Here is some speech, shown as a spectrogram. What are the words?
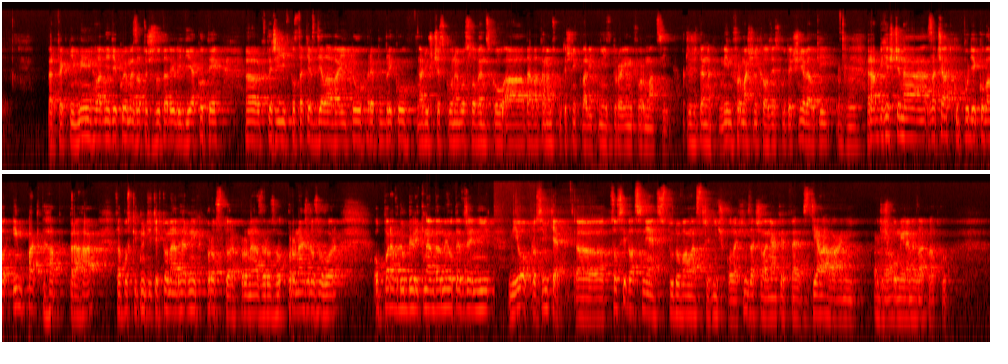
Perfektní. My hlavně děkujeme za to, že jsou tady lidi jako ty, eh, kteří v podstatě vzdělávají tu republiku, ať už Českou nebo Slovenskou a dáváte nám skutečně kvalitní zdroje informací, protože ten informační chaos je skutečně velký. Mm-hmm. Rád bych ještě na začátku poděkoval Impact Hub Praha za poskytnutí těchto nádherných prostor pro, nás, pro náš rozhovor. Opravdu byli k nám velmi otevření. Mílo, prosím tě, eh, co jsi vlastně studoval na střední škole? Čím začala nějaké tvé vzdělávání, když Aha. pomineme základku?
